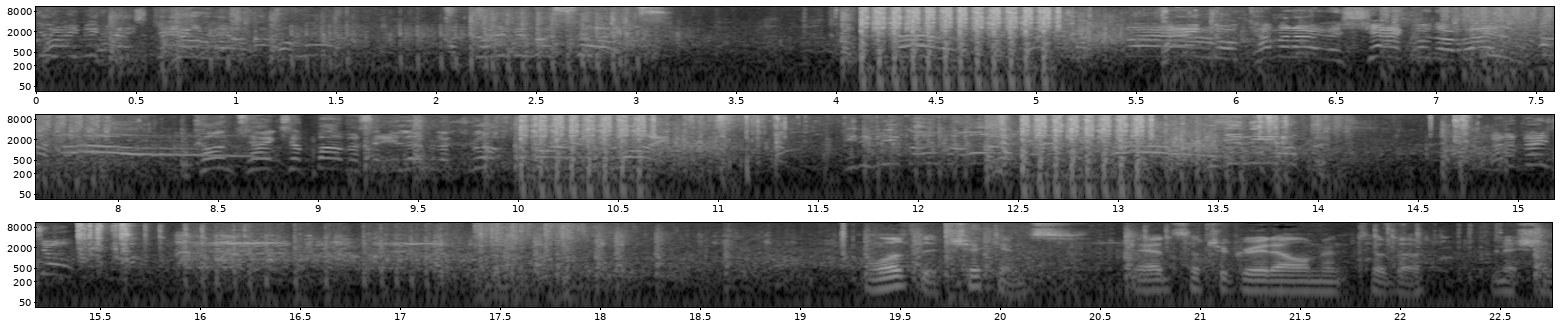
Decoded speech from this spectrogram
Cover me! the shack on the right. Contacts above us at 11 o'clock, firing you? He's in the open. Got a. I love the chickens. They add such a great element to the mission.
